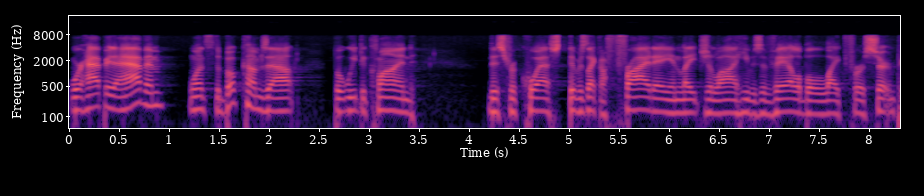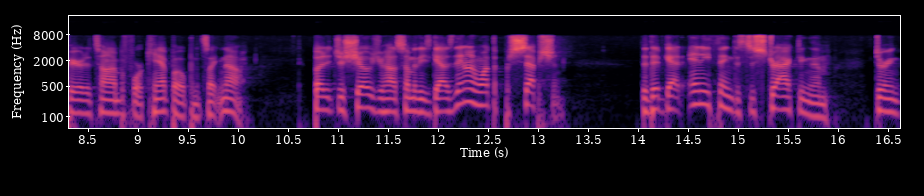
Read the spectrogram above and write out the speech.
We're happy to have him once the book comes out, but we declined this request. There was like a Friday in late July he was available like for a certain period of time before camp opened. It's like no. But it just shows you how some of these guys they don't even want the perception that they've got anything that's distracting them during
